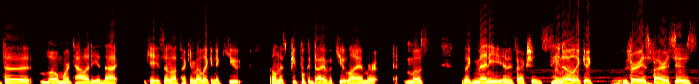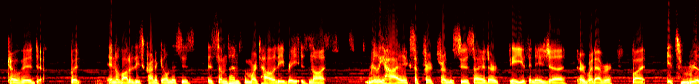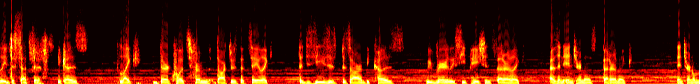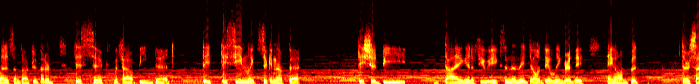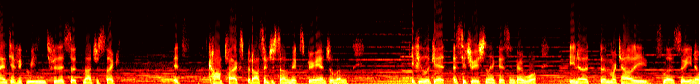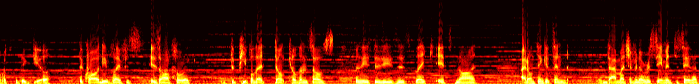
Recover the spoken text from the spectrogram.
the low mortality in that case i'm not talking about like an acute illness. People could die of acute lyme or most like many infections you know like uh, various viruses covid. But in a lot of these chronic illnesses is sometimes the mortality rate is not really high except for from the suicide or euthanasia or whatever. But it's really deceptive because like there are quotes from doctors that say like the disease is bizarre because we rarely see patients that are like as an internist that are like internal medicine doctors that are this sick without being dead. They they seem like sick enough that they should be dying in a few weeks and then they don't. They linger. They hang on. But there are scientific reasons for this so it's not just like it's complex but also just on an experiential level. If you look at a situation like this and go, well, you know, the mortality is low, so you know what's the big deal. The quality of life is is awful. Like the people that don't kill themselves from these diseases, like it's not. I don't think it's in that much of an overstatement to say that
